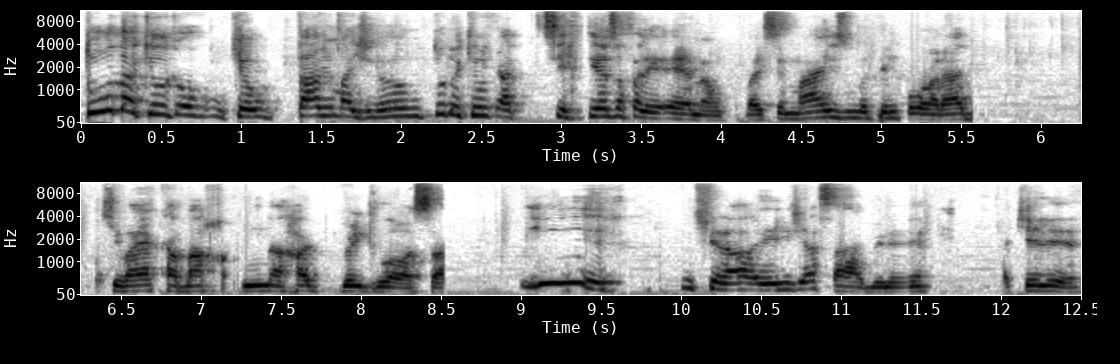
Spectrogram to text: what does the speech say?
tudo aquilo que eu, que eu tava imaginando, tudo aquilo que a certeza eu falei, é, não, vai ser mais uma temporada que vai acabar na Heartbreak Loss? E no final aí a gente já sabe, né? Aquele,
